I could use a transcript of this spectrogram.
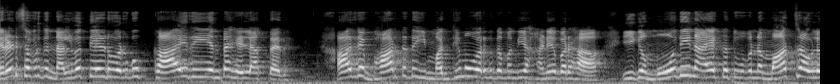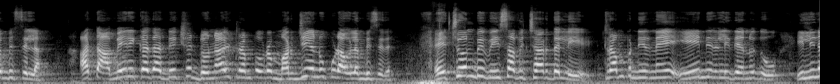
ಎರಡು ಸಾವಿರದ ನಲವತ್ತೆರಡರವರೆಗೂ ಕಾಯಿರಿ ಅಂತ ಹೇಳಲಾಗ್ತಾ ಇದೆ. ಆದರೆ ಭಾರತದ ಈ ಮಧ್ಯಮ ವರ್ಗದ ಮಂದಿಯ ಹಣೆ ಬರಹ ಈಗ ಮೋದಿ ನಾಯಕತ್ವವನ್ನು ಮಾತ್ರ ಅವಲಂಬಿಸಿಲ್ಲ. ಆತ ಅಮೆರಿಕದ ಅಧ್ಯಕ್ಷ ಡೊನಾಲ್ಡ್ ಟ್ರಂಪ್ ಅವರ ಮರ್ಜಿಯನ್ನು ಕೂಡ ಅವಲಂಬಿಸಿದೆ. ಎಚ್ ಒನ್ ಬಿ ವೀಸಾ ವಿಚಾರದಲ್ಲಿ ಟ್ರಂಪ್ ನಿರ್ಣಯ ಏನಿರಲಿದೆ ಅನ್ನೋದು ಇಲ್ಲಿನ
